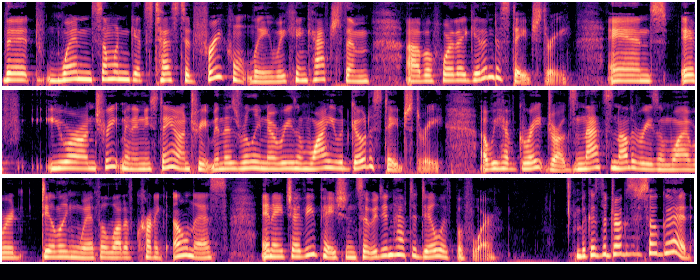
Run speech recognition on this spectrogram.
that when someone gets tested frequently, we can catch them uh, before they get into stage three. And if you are on treatment and you stay on treatment, there's really no reason why you would go to stage three. Uh, we have great drugs, and that's another reason why we're dealing with a lot of chronic illness in HIV patients that we didn't have to deal with before because the drugs are so good.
